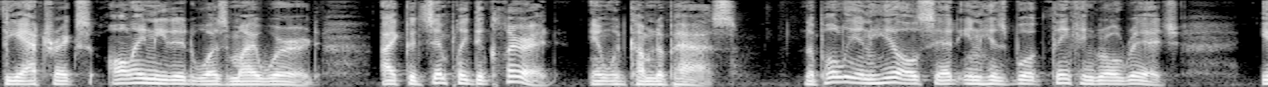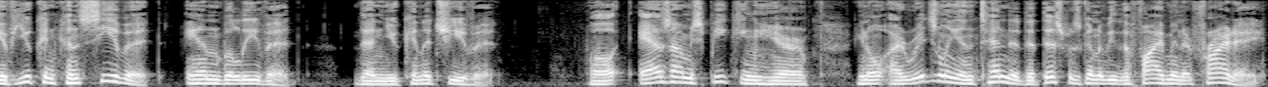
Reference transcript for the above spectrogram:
theatrics. All I needed was my word. I could simply declare it and it would come to pass. Napoleon Hill said in his book, Think and Grow Rich, if you can conceive it and believe it, then you can achieve it. Well, as I'm speaking here, you know, I originally intended that this was going to be the five minute Friday.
